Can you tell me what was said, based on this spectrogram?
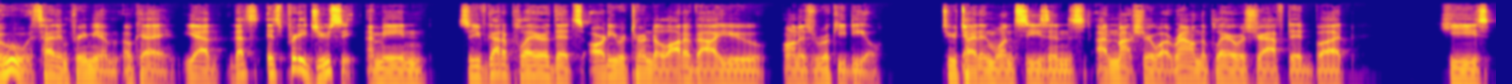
Ooh, tight end premium. Okay. Yeah, that's it's pretty juicy. I mean, so you've got a player that's already returned a lot of value on his rookie deal. two tight end one seasons. I'm not sure what round the player was drafted, but he's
